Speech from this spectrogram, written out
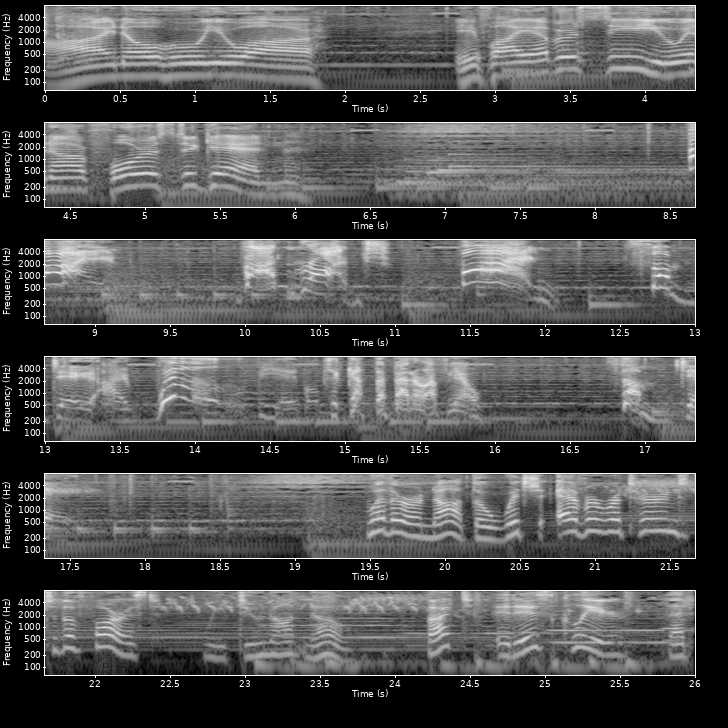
I know who you are. If I ever see you in our forest again, Fine, Raj! Fine! Someday I will be able to get the better of you. Someday. Whether or not the witch ever returned to the forest, we do not know. But it is clear that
